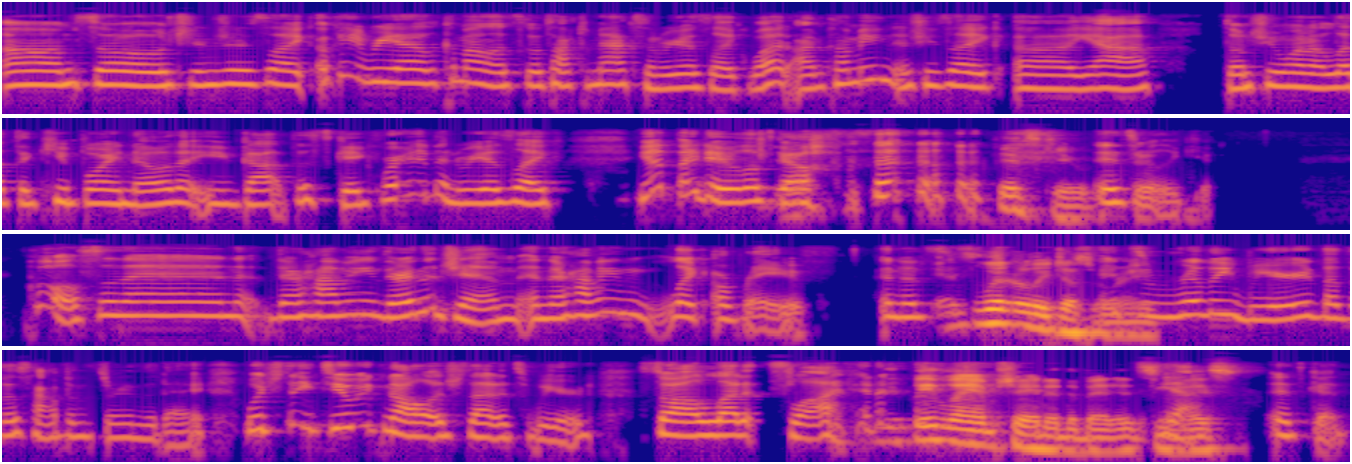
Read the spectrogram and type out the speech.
Um, so Ginger's like, okay, Rhea, come on, let's go talk to Max. And Rhea's like, what? I'm coming? And she's like, uh, yeah. Don't you want to let the cute boy know that you got this gig for him? And Rhea's like, yep, I do. Let's go. It's cute. it's really cute. Cool. So then they're having, they're in the gym and they're having like a rave. And it's, It's literally just a it's really weird that this happens during the day, which they do acknowledge that it's weird. So I'll let it slide. They lampshaded a bit. It's Yeah. nice. It's good.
